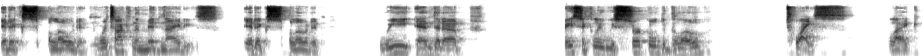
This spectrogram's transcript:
it exploded. We're talking the mid 90s. It exploded. We ended up basically, we circled the globe twice, like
